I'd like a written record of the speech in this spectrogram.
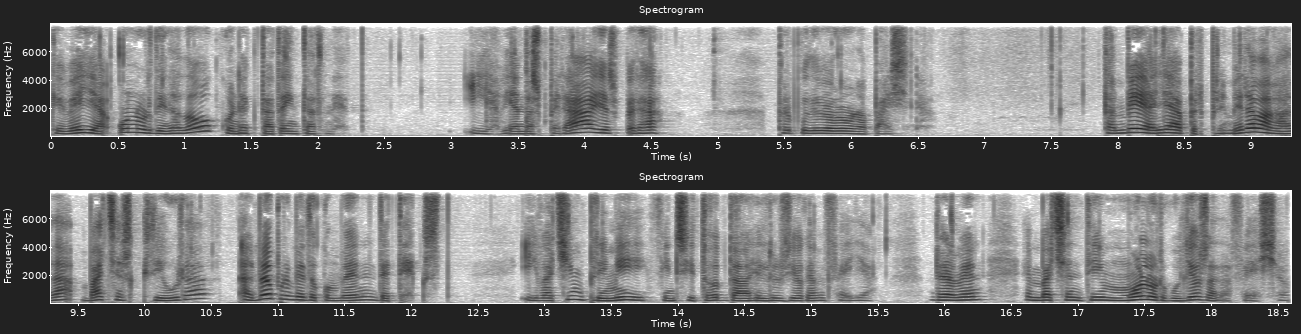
que veia un ordinador connectat a internet. I havien d'esperar i esperar per poder veure una pàgina. També allà, per primera vegada, vaig escriure el meu primer document de text i vaig imprimir fins i tot de la il·lusió que em feia. Realment em vaig sentir molt orgullosa de fer això.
